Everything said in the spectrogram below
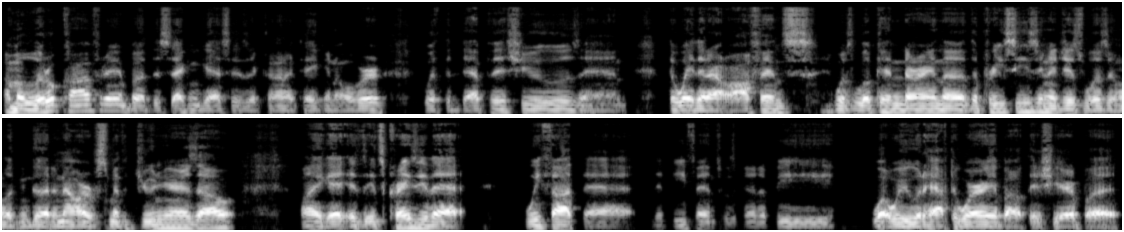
I'm a little confident, but the second guesses are kind of taking over with the depth issues and the way that our offense was looking during the, the preseason. It just wasn't looking good. And now Irv Smith Jr. is out. Like, it, it's, it's crazy that we thought that the defense was going to be what we would have to worry about this year, but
